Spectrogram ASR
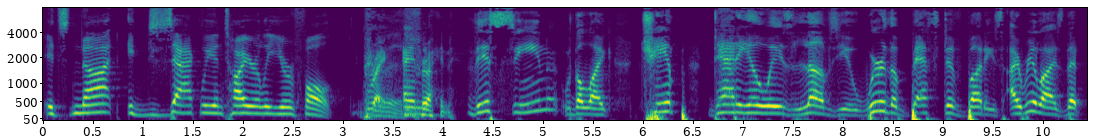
it's not exactly entirely your fault." Right. And Right. this scene, with the like, champ, daddy always loves you. We're the best of buddies. I realized that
